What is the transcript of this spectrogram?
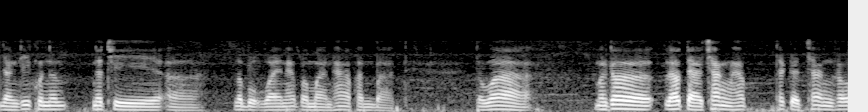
อย่างที่คุณนาทีระบุไว้นะครับประมาณ5,000บาท แต่ว่ามันก็แล้วแต่ช่างนะครับ ถ้าเกิดช่างเขา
